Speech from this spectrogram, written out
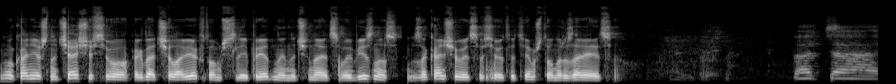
Ну, конечно, чаще всего, когда человек, в том числе и преданный, начинает свой бизнес, заканчивается все это тем, что он разоряется. But uh,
